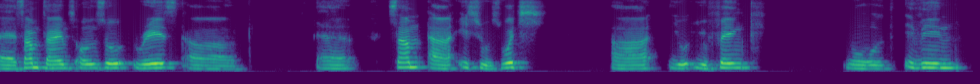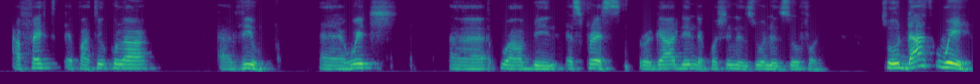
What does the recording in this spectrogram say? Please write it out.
uh, sometimes also raise uh, uh, some uh, issues which uh, you, you think would even affect a particular view, which will have been expressed regarding the question and so on and so forth. So that way,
